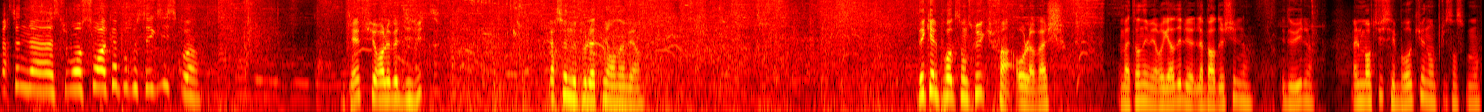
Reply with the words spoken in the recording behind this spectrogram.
Personne n'a souvent Soraka pourquoi ça existe quoi. Ok Fureur level 18 Personne ne peut la tenir en 1v1 Dès qu'elle proc son truc, enfin, oh la vache. Mais attendez, mais regardez la barre de shield et de heal. Malmortus est broken en plus en ce moment.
